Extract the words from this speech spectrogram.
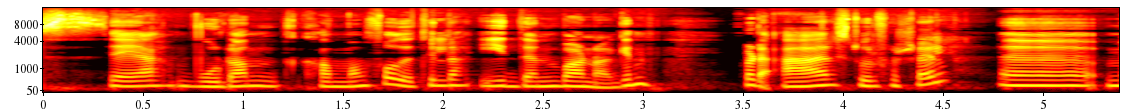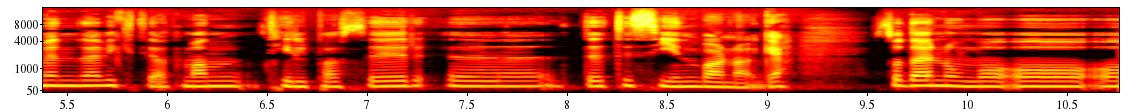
se hvordan kan man få det til da, i den barnehagen. For det er stor forskjell, øh, men det er viktig at man tilpasser øh, det til sin barnehage. Så det er noe med å, å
